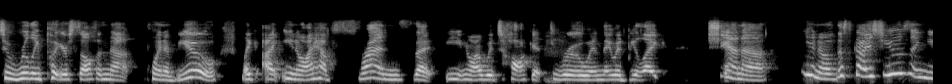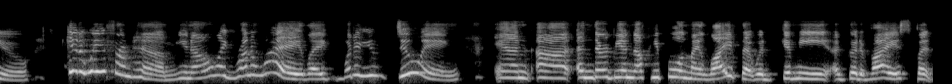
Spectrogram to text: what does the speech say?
to really put yourself in that point of view. Like I, you know, I have friends that you know I would talk it through, and they would be like, "Shanna, you know, this guy's using you. Get away from him. You know, like run away. Like what are you doing?" And uh, and there would be enough people in my life that would give me a good advice, but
